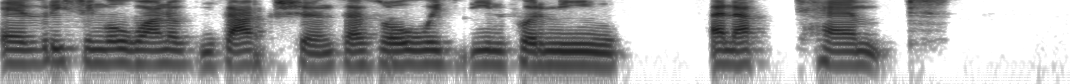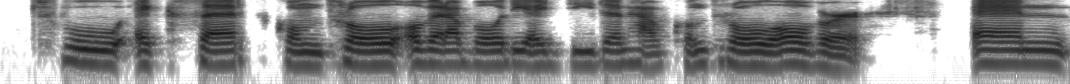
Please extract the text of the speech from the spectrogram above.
every single one of these actions has always been for me an attempt to exert control over a body I didn't have control over. And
